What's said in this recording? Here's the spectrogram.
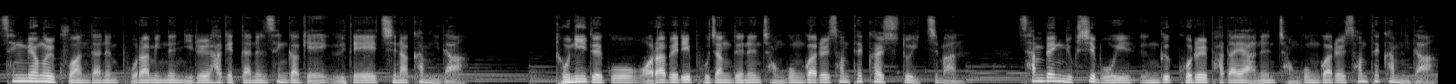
생명을 구한다는 보람 있는 일을 하겠다는 생각에 의대에 진학합니다. 돈이 되고 워라벨이 보장되는 전공과를 선택할 수도 있지만 365일 응급콜을 받아야 하는 전공과를 선택합니다.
